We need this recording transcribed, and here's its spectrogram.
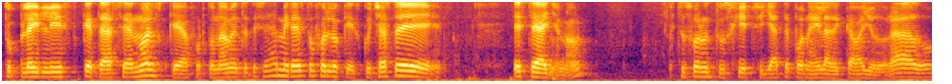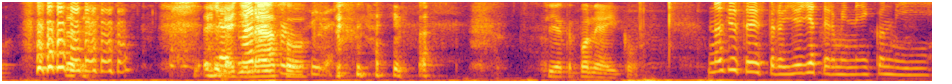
tu playlist que te hace anual, que afortunadamente te dice, ah, mira, esto fue lo que escuchaste este año, ¿no? Estos fueron tus hits y ya te pone ahí la de Caballo Dorado. El Las más gallinazo. reproducidas. Gallinazo. Sí, ya te pone ahí como. No sé ustedes, pero yo ya terminé con mi...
